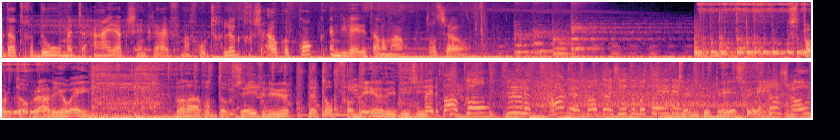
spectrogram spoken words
dat gedoe met de Ajax en Cruijff. Maar goed, gelukkig is Auke Kok en die weet het allemaal. Tot zo. Sport op Radio 1. Vanavond om 7 uur de top van de Eredivisie. Tweede paal, goal, tuurlijk, hangen, want hij zit er meteen in. Twente PSV. Dat is rood,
